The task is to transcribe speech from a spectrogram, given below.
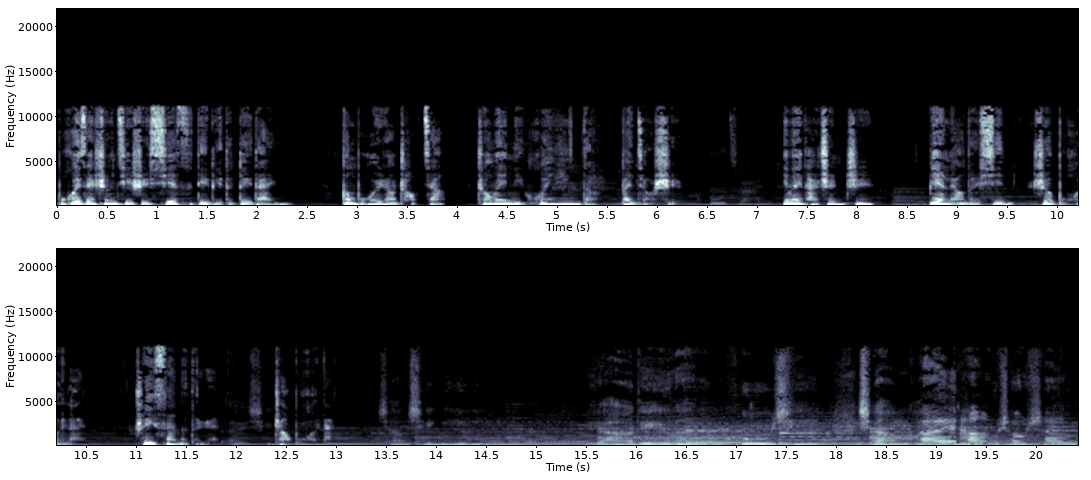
不会在生气时歇斯底里的对待你，更不会让吵架成为你婚姻的绊脚石。因为他深知，变凉的心热不回来，吹散了的人找不回来。小心翼翼压低了呼吸，像块烫手山芋，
